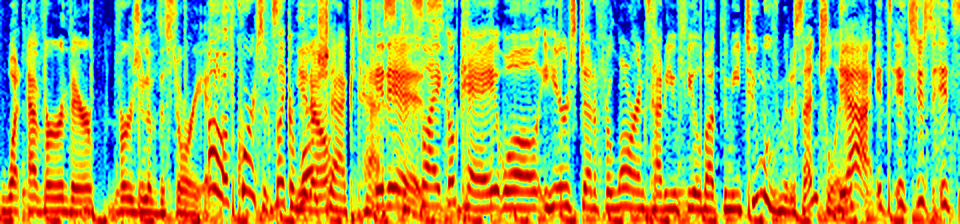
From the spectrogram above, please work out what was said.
whatever their version of the story is. Oh, of course. It's like a You know? Rorschach test. It is. It's like, okay, well, here's Jennifer Lawrence. How do you feel about the Me Too movement, essentially? Yeah, it's it's just it's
